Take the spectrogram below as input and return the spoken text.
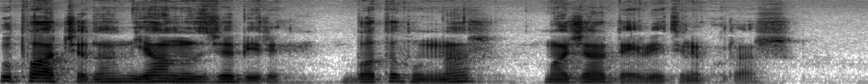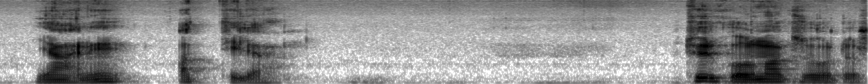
Bu parçadan yalnızca biri, Batı Hunlar Macar devletini kurar. Yani Attila. Türk olmak zordur.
